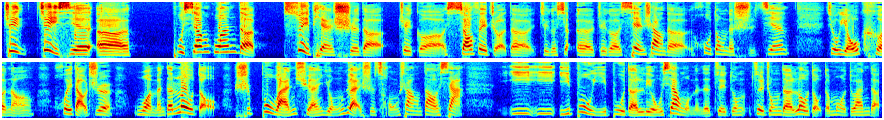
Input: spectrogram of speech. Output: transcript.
这这些呃不相关的碎片式的这个消费者的这个消呃这个线上的互动的时间，就有可能会导致我们的漏斗是不完全永远是从上到下。一一一步一步的流向我们的最终最终的漏斗的末端的。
